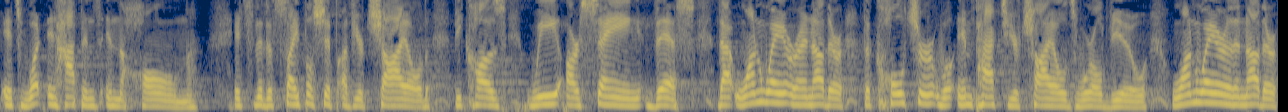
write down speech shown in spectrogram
it's what happens in the home. It's the discipleship of your child because we are saying this, that one way or another, the culture will impact your child's worldview. One way or another,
